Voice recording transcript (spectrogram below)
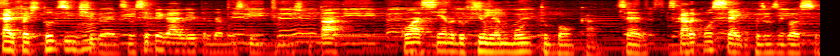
Cara, faz todo sentido, velho. Se você pegar a letra da música e escutar, com a cena do filme é muito bom, cara. Sério. Os caras conseguem fazer uns negócios.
